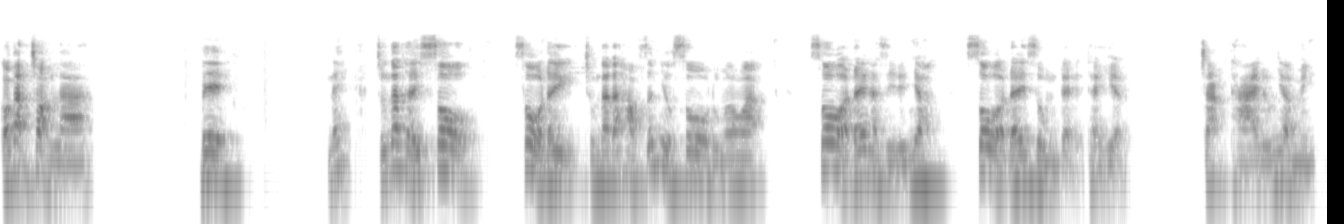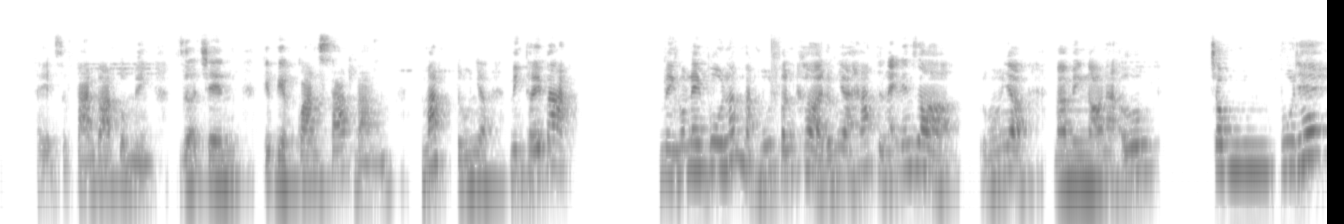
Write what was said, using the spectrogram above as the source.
có bạn chọn là B. Đấy, chúng ta thấy so so ở đây chúng ta đã học rất nhiều so đúng không ạ? So ở đây là gì đấy nhỉ? So ở đây dùng để thể hiện trạng thái đúng nhỉ? Mình thể hiện sự phán đoán của mình dựa trên cái việc quan sát bằng mắt đúng nhỉ? Mình thấy bạn mình hôm nay vui lắm mặt mũi phấn khởi đúng nhỉ? Hát từ nãy đến giờ đúng không nhỉ? Và mình nói là ừ trông vui thế.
